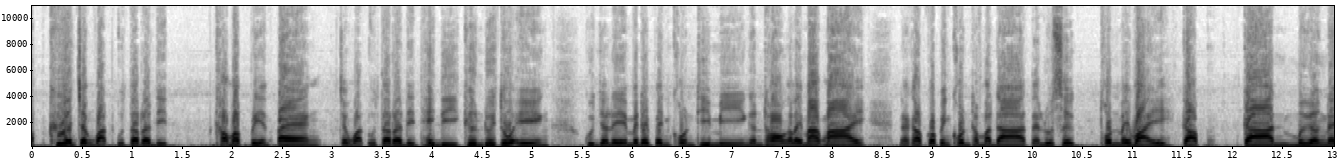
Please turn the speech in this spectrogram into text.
ับเคลื่อนจังหวัดอุตรดิตถ์เข้ามาเปลี่ยนแปลง จังหวัดอุตรดิตถ์ให้ดีขึ้นด้วยตัวเอง คุณเจเลไม่ได้เป็นคนที่มีเงินทองอะไรมากมายนะครับก็เป็นคนธรรมดาแต่รู้สึกทนไม่ไหวกับการเมืองใน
